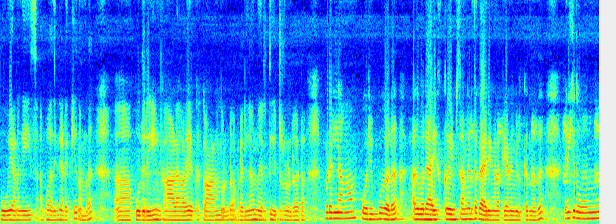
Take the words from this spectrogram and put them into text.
പോവുകയാണ് ഗെയ്സ് അപ്പോൾ അതിന്റെ ഇടയ്ക്ക് നമ്മൾ കുതിരയും കാളകളെയും ഒക്കെ കാണുന്നുണ്ട്. അവിടെ എല്ലാം നിർത്തിയിട്ടിട്ടുണ്ട് കേട്ടോ. ഇവിടെ എല്ലാം പൊരിപ്പുകൾ അതുപോലെ ഐസ്ക്രീംസ് അങ്ങനത്തെ കാര്യങ്ങളൊക്കെയാണ് വിൽക്കുന്നത്. എനിക്ക് തോന്നുന്നു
